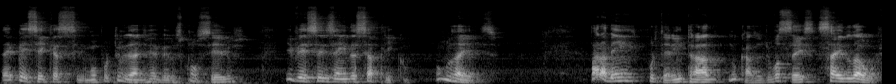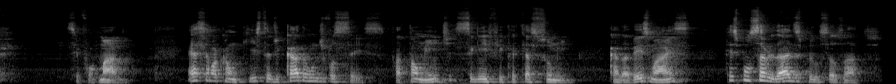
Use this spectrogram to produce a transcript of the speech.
Daí pensei que essa seria uma oportunidade de rever os conselhos e ver se eles ainda se aplicam. Vamos a eles. Parabéns por terem entrado, no caso de vocês, saído da UF, se formado. Essa é uma conquista de cada um de vocês. Fatalmente, significa que assumem cada vez mais responsabilidades pelos seus atos.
